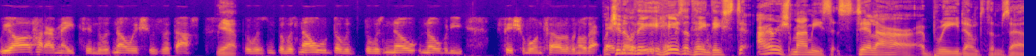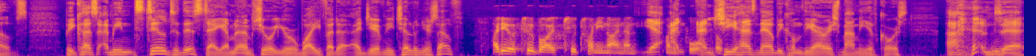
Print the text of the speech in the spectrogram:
We all had our mates in. There was no issues with that. Yeah. There was there was no there was there was no nobody fish of one fowl of another. But you know, they, here's the thing: they st- Irish mammies still are a breed unto themselves. Because I mean, still to this day, I mean, I'm sure your wife. I don't, uh, do you have any children yourself? I do two boys, two 29 and Yeah, and, and so- she has now become the Irish mammy, of course, and uh,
